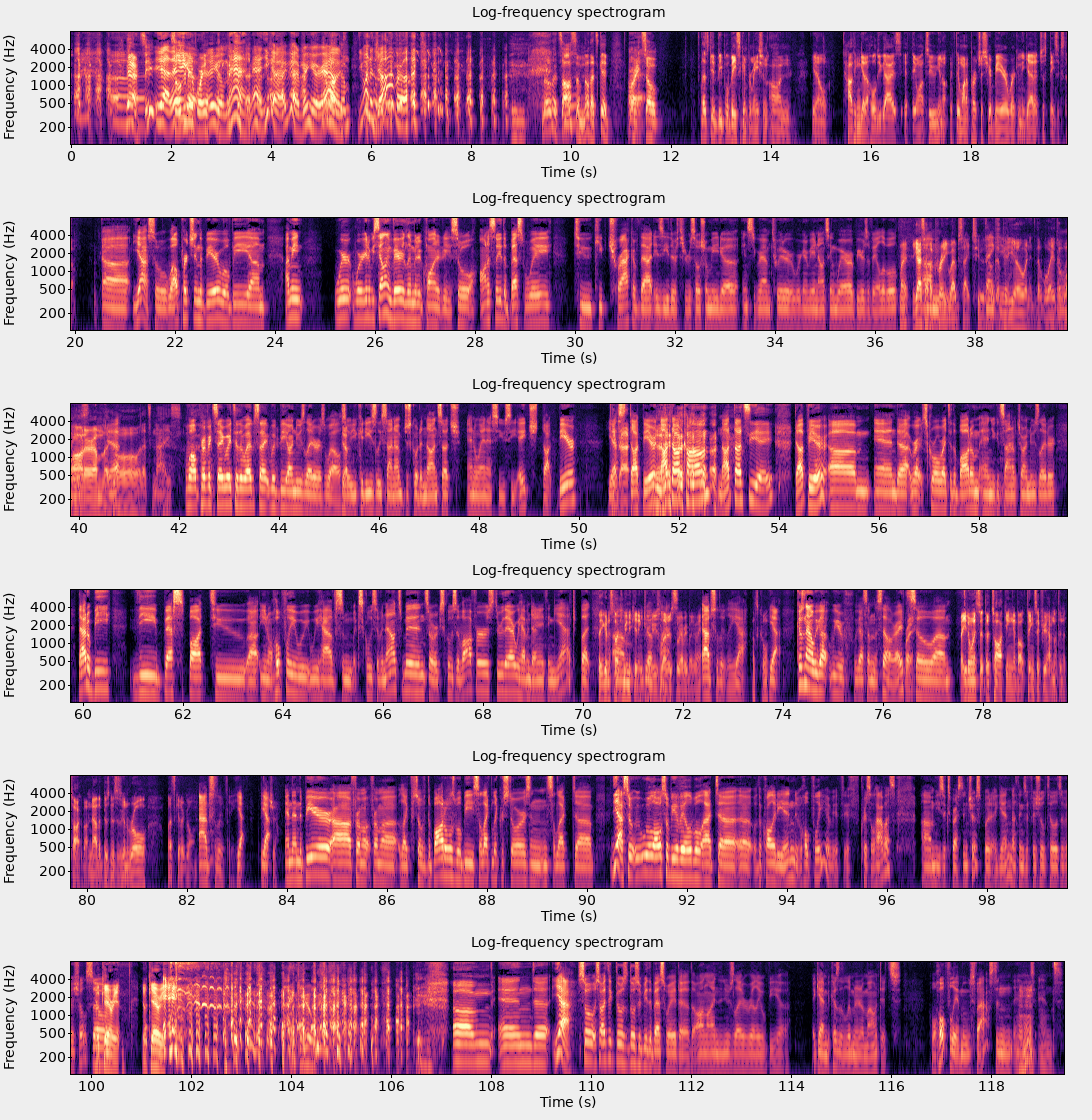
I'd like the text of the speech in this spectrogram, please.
There, see? Yeah, there Soldier you beer go. for you. There you go, man, man. You got, you got to bring you around. You want a job or what? No, that's awesome. No, that's good. All right, Yeah. so let's give people basic information on, you know, how they can get a hold of you guys if they want to. You know, if they want to purchase your beer, where can they get it? Just basic stuff. Uh, yeah. So, well, purchasing the beer will be. Um, I mean, we're we're gonna be selling very limited quantities. So honestly, the best way to keep track of that is either through social media, Instagram, Twitter. We're going to be announcing where our beer is available. Right. You guys have Um, a pretty website too. though. thank the you. video and the way the, The ways. water. I'm like, Yeah. oh, that's nice. Well, perfect segue to the website would be our newsletter as well. So you could easily sign up. Just go to nonsuch, N O N S U C H dot beer. Yes, dot beer, Yeah. not dot com, not dot ca, dot beer. Um, and uh, right, scroll right to the bottom, and you can sign up to our newsletter. That'll be the best spot to, uh, you know, hopefully we, we have some exclusive announcements or exclusive offers through there. We haven't done anything yet, but But you're gonna start Um, communicating through newsletters plans. to everybody, right? absolutely, yeah. That's cool. Yeah, because now we got we we got something to sell, right? Right. So um, But you don't want to sit there talking about things if you have nothing to talk about. Now that business is gonna roll, let's get it going. absolutely, yeah, yeah. Gotcha. And then the beer uh, from a, from a like so the bottles will be select liquor stores and, and select. Uh, yeah, so it will also be available at uh, uh, the Quality Inn, hopefully, if, if, if Chris will have us. Um, he's expressed interest, but again, nothing's official till it's official. So You'll carry it. You'll carry it. Thank you. um and uh, yeah so so i think those those would be the best way the the online the newsletter really will be uh again because of the limited amount it's well hopefully it moves fast and and and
